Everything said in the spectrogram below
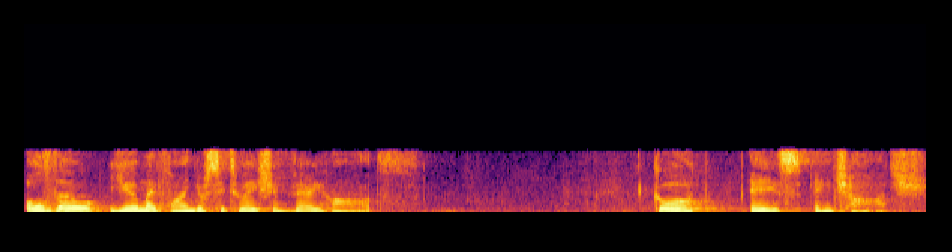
Although you may find your situation very hard, God is in charge.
